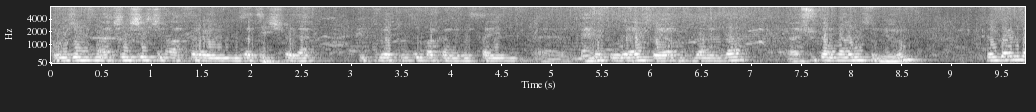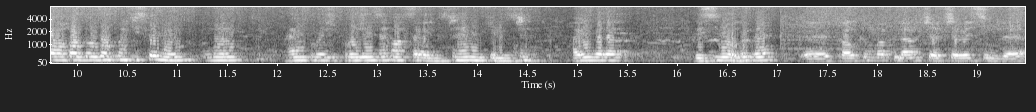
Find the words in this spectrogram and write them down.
projemizin açılışı için Aksaray oyunumuza teşrif eden Kültür ve Turizm Bakanımız Sayın e, Mehmet Uğur Ersoy'a huzurlarınızda e, şükranlarımı sunuyorum. Sözlerimi daha fazla uzatmak istemiyorum. Umarım hem proje, projemiz hem Aksaray'ımız için hem ülkemiz için hayırlara vesile olur ve Ee, kalkınma planı çerçevesinde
